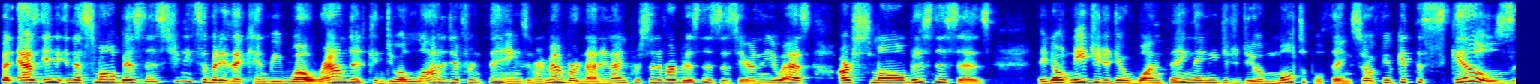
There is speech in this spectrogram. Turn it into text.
But as in, in a small business, you need somebody that can be well rounded, can do a lot of different things. And remember, 99% of our businesses here in the US are small businesses. They don't need you to do one thing, they need you to do multiple things. So if you get the skills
